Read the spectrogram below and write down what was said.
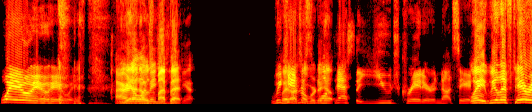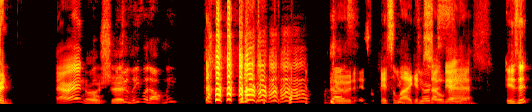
Wait, wait, wait, wait. I already Yeah, that was my bet. We Wait, can't just where the walk past the huge crater and not say anything. Wait, we left Aaron. Aaron? Oh, oh Did shit. you leave without me? dude. It's it's You lagging jerk. so yeah, bad. yes. Is it?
